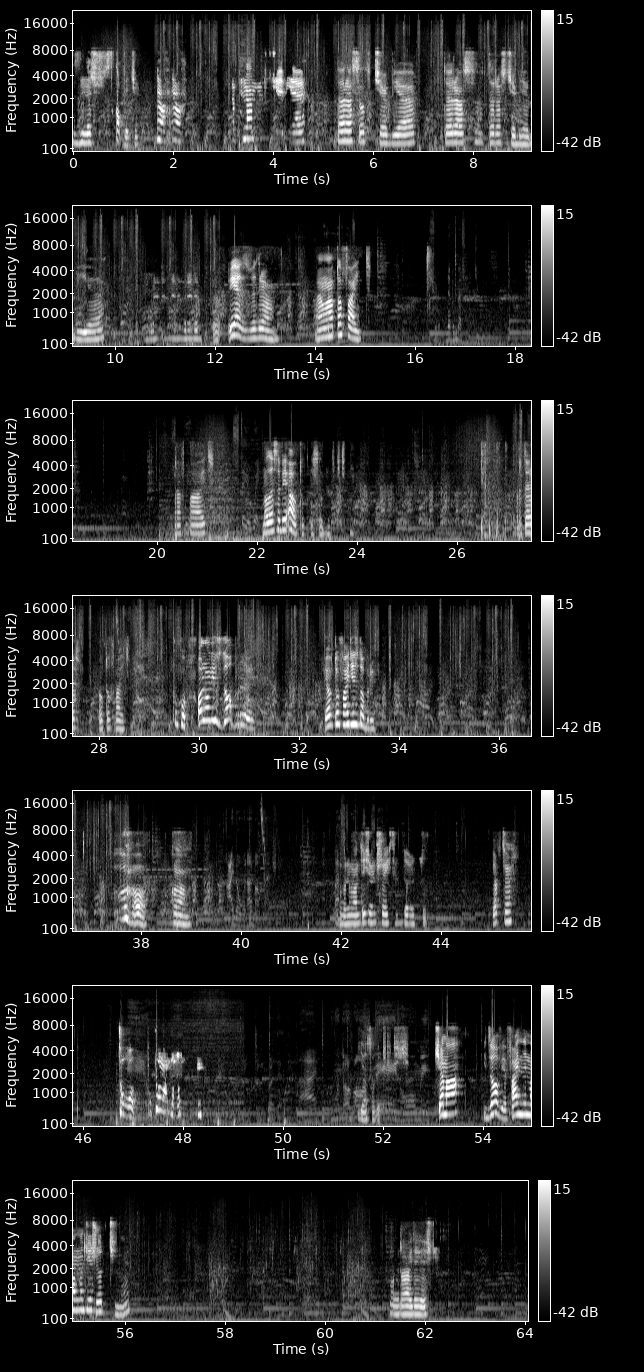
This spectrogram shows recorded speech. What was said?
Znisz, skopię cię. No, no. Zaczynam od ciebie. Teraz od ciebie. Teraz, teraz ciebie biję. Jest, wygrałem. No to fight. Dobra, fight. Mogę sobie auto sobie. Dobra, teraz auto fight. Pupu, ale on jest dobry! I auto fight jest dobry. O, pokonany. Dobra, mam 1600 dolców. Ja chcę... Co? Wrong Ja sobie homie. Siema! Widzowie, fajny mam nadzieję, że odcinek. Dobra, idę jeść.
